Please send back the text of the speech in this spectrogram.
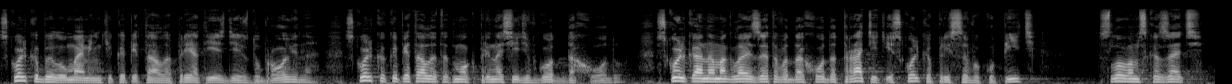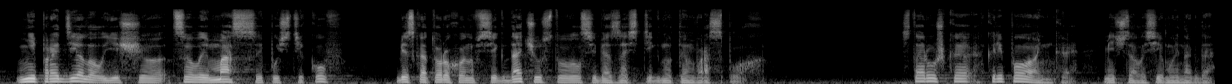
Сколько было у маменьки капитала при отъезде из Дубровина, сколько капитал этот мог приносить в год доходу, сколько она могла из этого дохода тратить и сколько присовокупить. Словом сказать, не проделал еще целой массы пустяков, без которых он всегда чувствовал себя застигнутым врасплох. «Старушка крепонька», — мечталось ему иногда,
